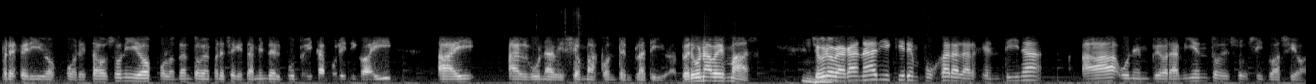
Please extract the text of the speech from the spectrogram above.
preferidos por Estados Unidos, por lo tanto me parece que también desde el punto de vista político ahí hay alguna visión más contemplativa. Pero una vez más, yo creo que acá nadie quiere empujar a la Argentina a un empeoramiento de su situación.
